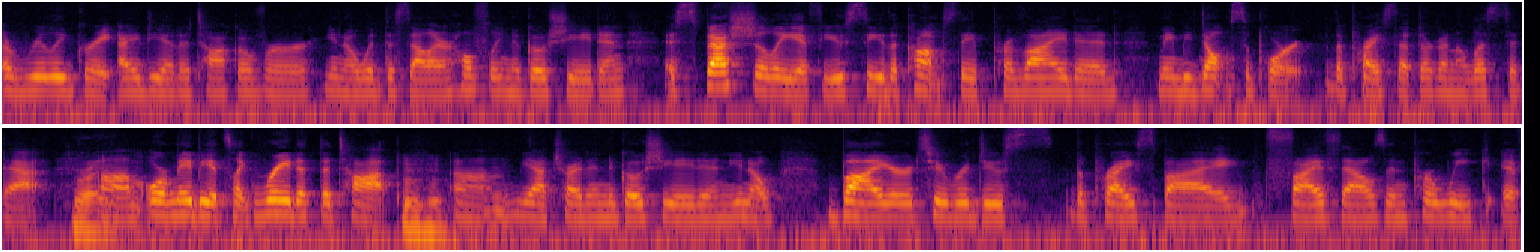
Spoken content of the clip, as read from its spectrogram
a really great idea to talk over, you know, with the seller and hopefully negotiate in, especially if you see the comps they've provided maybe don't support the price that they're going to list it at. Right. Um, or maybe it's like right at the top. Mm-hmm. Um, yeah, try to negotiate in, you know, buyer to reduce the price by 5000 per week if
